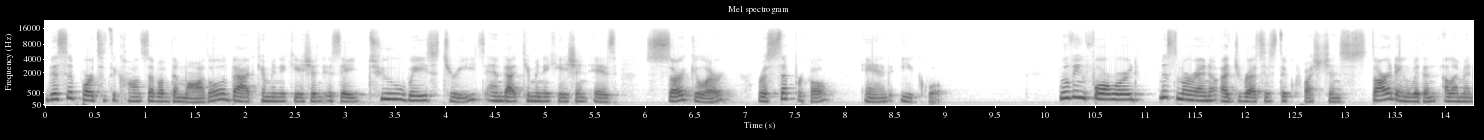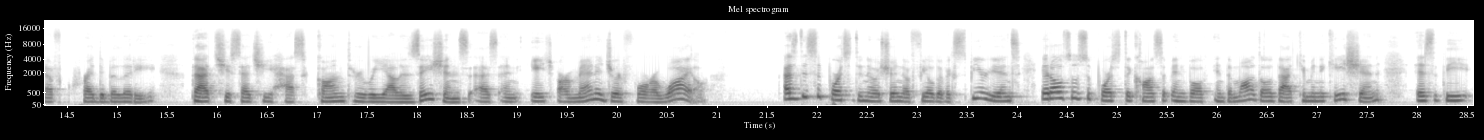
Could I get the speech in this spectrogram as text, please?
This supports the concept of the model that communication is a two-way street and that communication is circular, reciprocal, and equal. Moving forward, Ms. Moreno addresses the question starting with an element of credibility that she said she has gone through realizations as an HR manager for a while. As this supports the notion of field of experience, it also supports the concept involved in the model that communication is the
